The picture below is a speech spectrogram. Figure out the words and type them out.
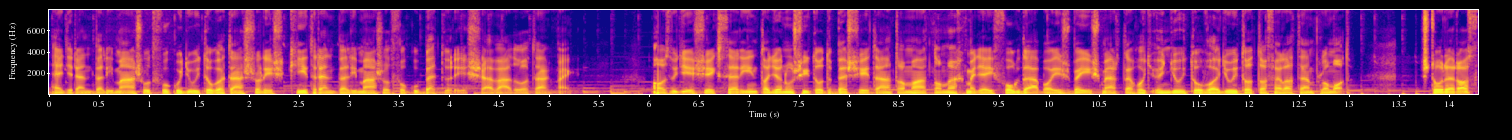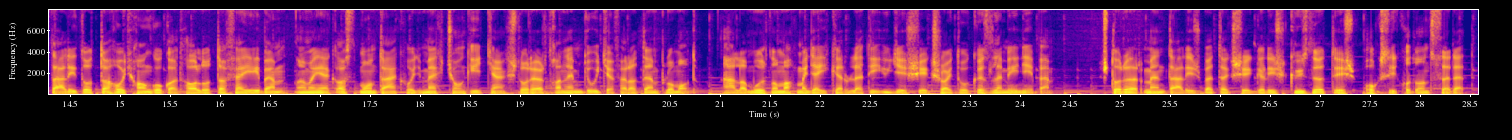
egy rendbeli másodfokú gyújtogatással és két rendbeli másodfokú betöréssel vádolták meg. Az ügyészség szerint a gyanúsított besétált a Mátnomech megyei fogdába és beismerte, hogy öngyújtóval gyújtotta fel a templomot. Storer azt állította, hogy hangokat hallott a fejében, amelyek azt mondták, hogy megcsonkítják Storert, ha nem gyújtja fel a templomot, áll a Multnomach megyei kerületi ügyészség sajtóközleményében. Storer mentális betegséggel is küzdött és oxikodont szedett.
